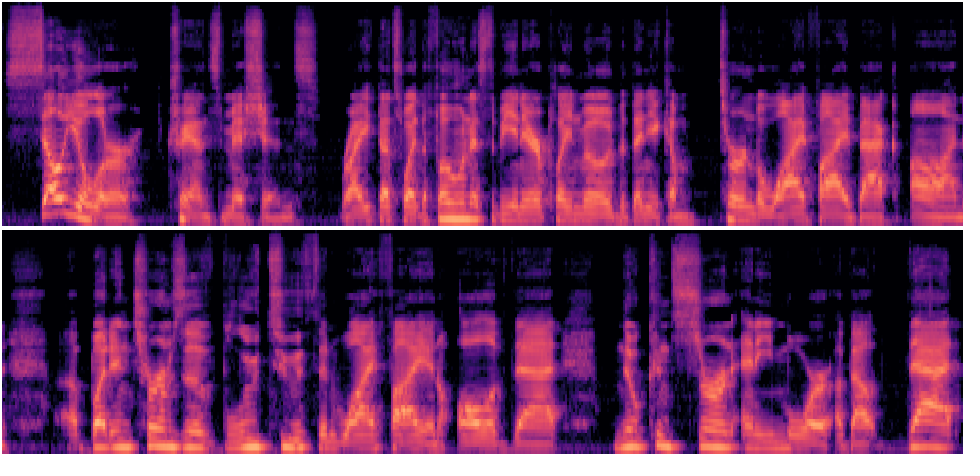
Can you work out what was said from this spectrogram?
cellular transmissions right? That's why the phone has to be in airplane mode, but then you can turn the Wi Fi back on. Uh, but in terms of Bluetooth and Wi Fi and all of that, no concern anymore about that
